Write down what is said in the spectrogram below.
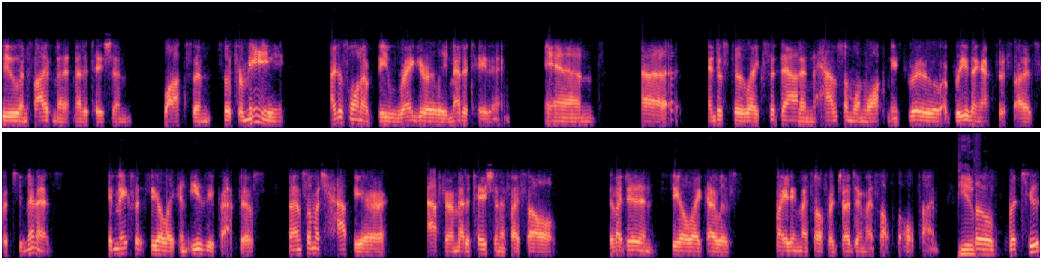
two and five minute meditation blocks. And so for me, I just want to be regularly meditating. And uh, and just to like sit down and have someone walk me through a breathing exercise for two minutes. It makes it feel like an easy practice, and I'm so much happier after a meditation if I felt if I didn't feel like I was fighting myself or judging myself the whole time. Beautiful. So the two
